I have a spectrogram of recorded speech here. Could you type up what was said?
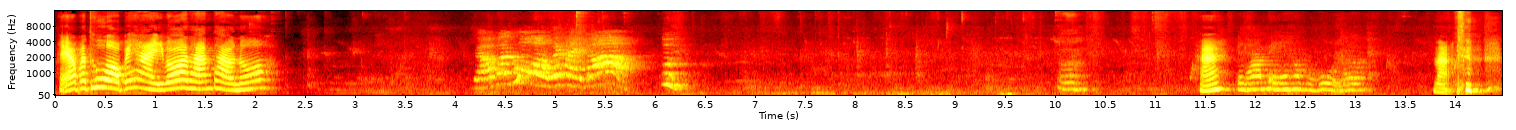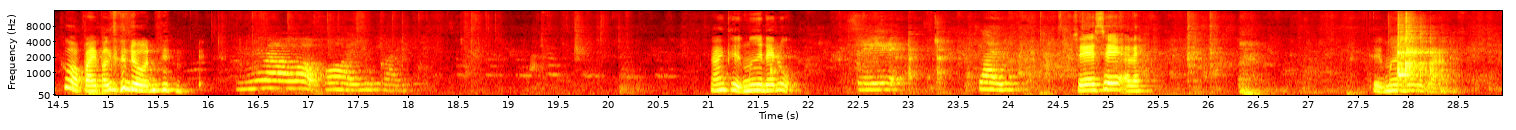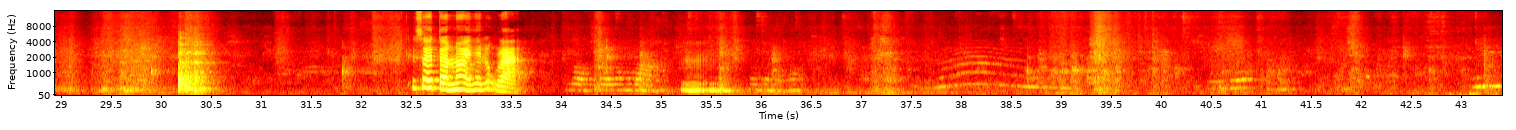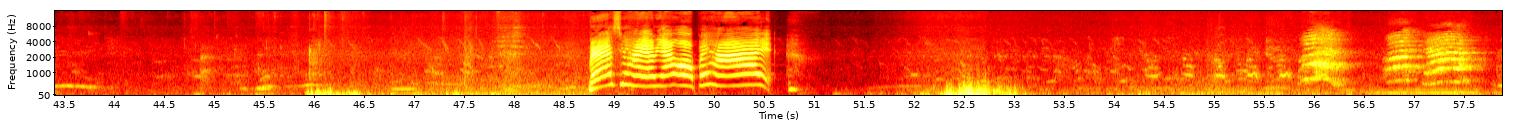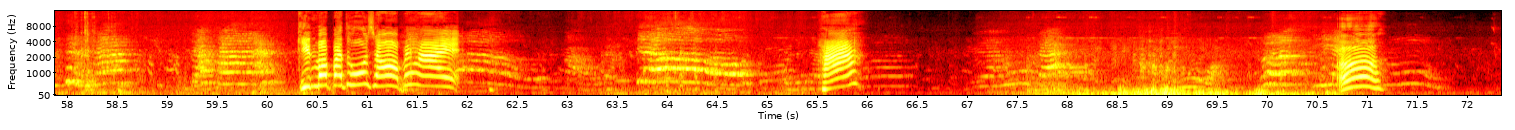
ให้เอา ปลาทูออกไปให้บ่ทานเท้านู้นจะเอาปลาทูออกไปไหนบ้างอุ๊ยเออฮะจะทำเองครับโอ้โหแล้วน่ะคือว่าไปปักทุนโดนนี่เราบอกคอยอยู่ไกลนั่งถือมือได้ลูกเซไล่เซเซอะไรถือมือได้ลูกหล่ะ คือซอยตอนน้อยใช่ลูกหละบอกคอยบางอืมๆไม่ได้บอกแม่สิให้เอายางออกไปให้กินบ่ปลาทูจะออกไปให้ฮะ เออ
